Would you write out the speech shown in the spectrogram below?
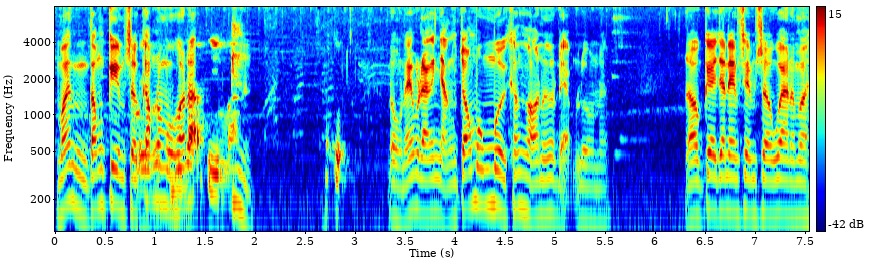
Mấy thằng tống kim sơ cấp nó mua hết đã á mà. Đồ này mà đang nhận chón 40 kháng họ nữa đẹp luôn nè rồi ok cho anh em xem sơ qua em ơi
